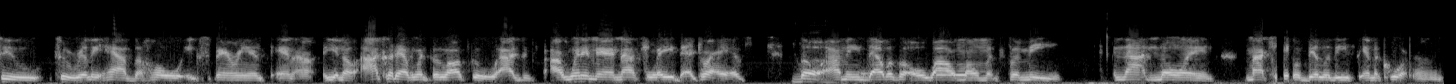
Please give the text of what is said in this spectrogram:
to to really have the whole experience and uh, you know I could have went to law school I just I went in there and I slayed that class so I mean, that was a wow moment for me, not knowing my capabilities in the courtroom.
